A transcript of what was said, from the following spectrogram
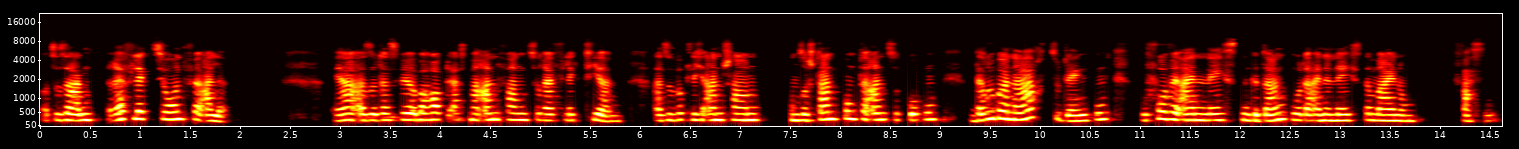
aber zu sagen, Reflexion für alle. Ja, also, dass wir überhaupt erstmal anfangen zu reflektieren. Also wirklich anschauen, unsere Standpunkte anzugucken, darüber nachzudenken, bevor wir einen nächsten Gedanken oder eine nächste Meinung fassen.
